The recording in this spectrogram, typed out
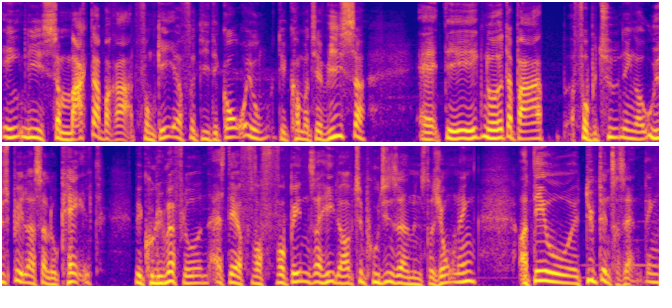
egentlig som magtapparat fungerer, fordi det går jo, det kommer til at vise sig, at det er ikke noget, der bare får betydning og udspiller sig lokalt ved Kolymafloden. Altså det er for, helt op til Putins administration, ikke? Og det er jo øh, dybt interessant, ikke?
